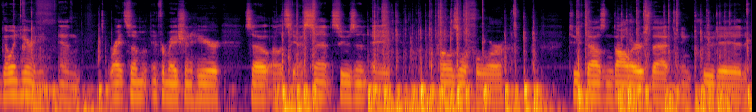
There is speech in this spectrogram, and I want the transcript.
go in here and, and write some information here. So uh, let's see, I sent Susan a proposal for $2,000 that included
